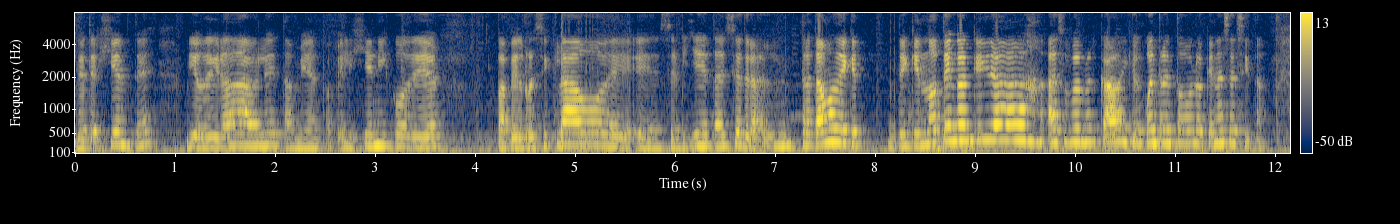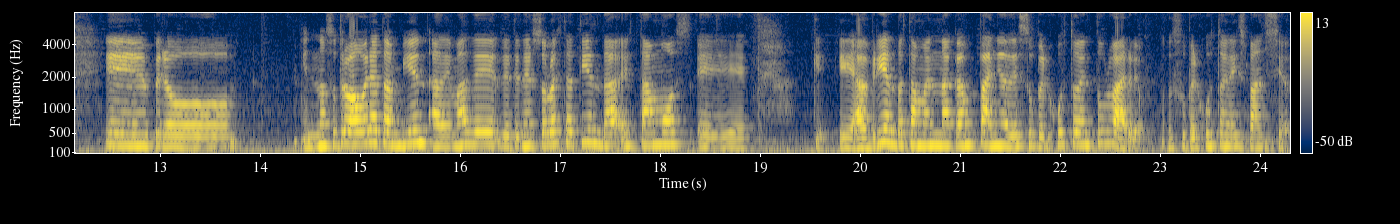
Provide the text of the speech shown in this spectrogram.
detergentes biodegradables, también papel higiénico de papel reciclado, eh, eh, servilleta, etcétera. Tratamos de que, de que no tengan que ir a- al supermercado y que encuentren todo lo que necesitan. Eh, pero nosotros ahora también, además de, de tener solo esta tienda, estamos eh, que- eh, abriendo, estamos en una campaña de Super Justo en tu barrio, o Super Justo en expansión.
